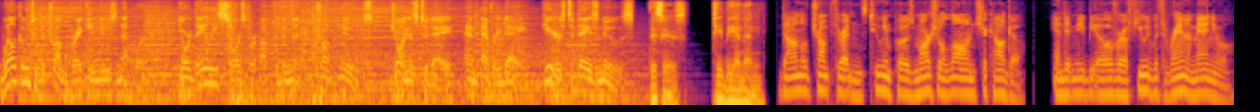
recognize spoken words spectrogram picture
Welcome to the Trump Breaking News Network, your daily source for up-to-the-minute Trump news. Join us today and every day. Here's today's news. This is TBNN. Donald Trump threatens to impose martial law in Chicago, and it may be over a feud with Rahm Emanuel.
